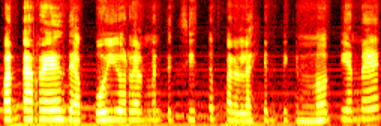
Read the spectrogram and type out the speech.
¿cuántas redes de apoyo realmente existen para la gente que no tiene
